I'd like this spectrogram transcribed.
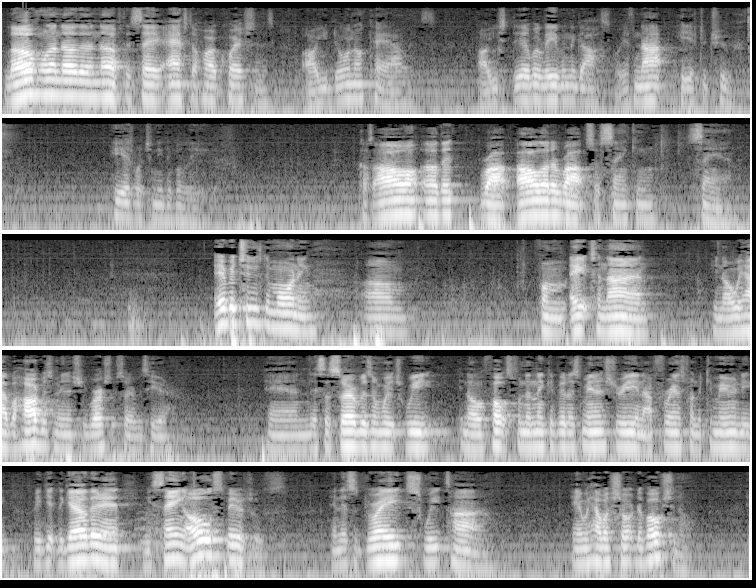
Love one another enough to say, ask the hard questions. Are you doing okay, Alex? Are you still believing the gospel? If not, here's the truth. Here's what you need to believe. Because all other rock, all other rocks are sinking sand. Every Tuesday morning, um, from eight to nine, you know, we have a harvest ministry worship service here. And it's a service in which we, you know, folks from the Lincoln Village Ministry and our friends from the community, we get together and we sing old spirituals. And it's a great, sweet time. And we have a short devotional.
